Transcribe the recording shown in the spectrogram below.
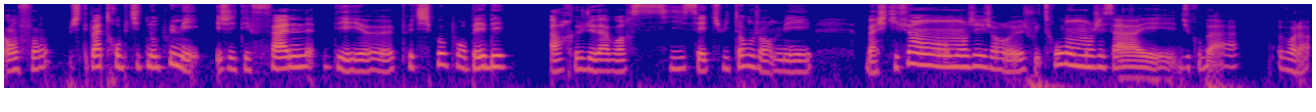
enfant, j'étais pas trop petite non plus, mais j'étais fan des petits pots pour bébé. Alors que je devais avoir 6, 7, 8 ans, genre, mais bah, je kiffais en manger, genre, je voulais trop en manger ça, et du coup, bah, voilà.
